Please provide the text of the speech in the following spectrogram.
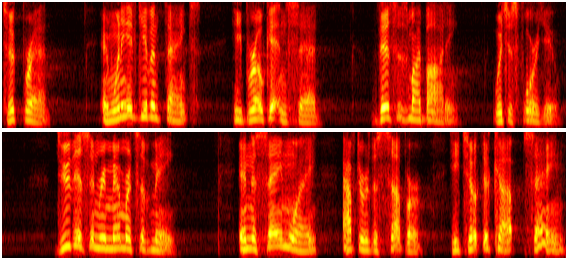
took bread. And when he had given thanks, he broke it and said, This is my body, which is for you. Do this in remembrance of me. In the same way, after the supper, he took the cup, saying,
